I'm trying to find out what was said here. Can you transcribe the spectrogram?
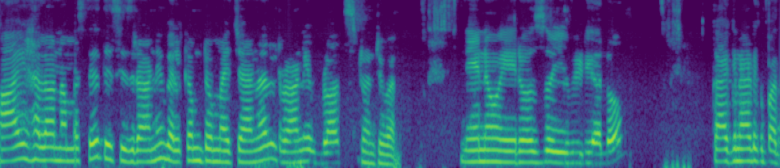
హాయ్ హలో నమస్తే. This is Rani welcome to my channel Rani blogs twenty one నేను ఈరోజు ఈ వీడియోలో కాకినాడకి పద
